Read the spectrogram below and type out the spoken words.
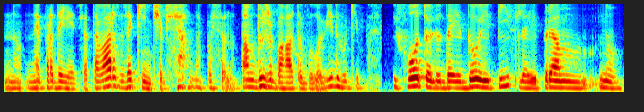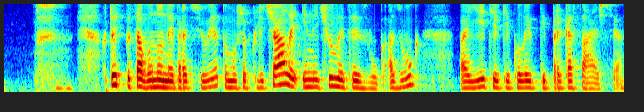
ну, не продається. Товар закінчився, написано. Там дуже багато було відгуків. І фото людей до і після, і прям, ну. Хтось писав, воно не працює, тому що включали і не чули цей звук. А звук є тільки коли ти прикасаєшся.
